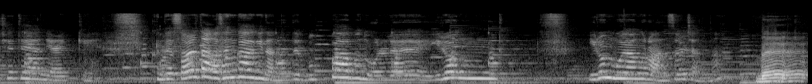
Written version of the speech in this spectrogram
최대한 얇게. 근데 썰다가 생각이 났는데 묵밥은 원래 이런 이런 모양으로 안 썰지 않나? 네.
